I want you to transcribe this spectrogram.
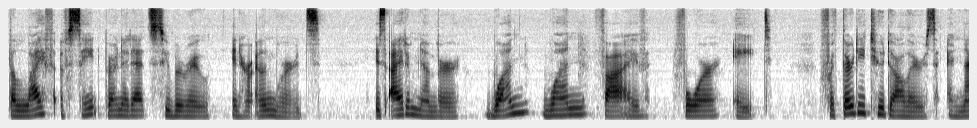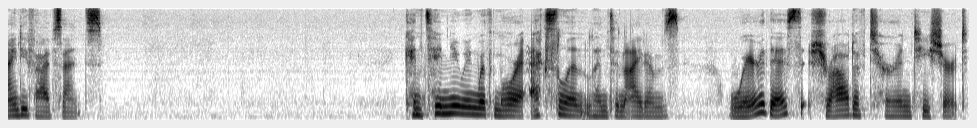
The Life of St. Bernadette Soubirous in her own words, is item number 11548 for $32.95. Continuing with more excellent Lenten items, wear this Shroud of Turin t shirt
